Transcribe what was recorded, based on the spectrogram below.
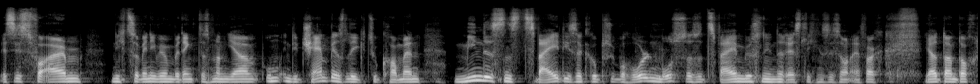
Es ist vor allem nicht so wenig, wenn man bedenkt, dass man ja, um in die Champions League zu kommen, mindestens zwei dieser Clubs überholen muss. Also zwei müssen in der restlichen Saison einfach ja dann doch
